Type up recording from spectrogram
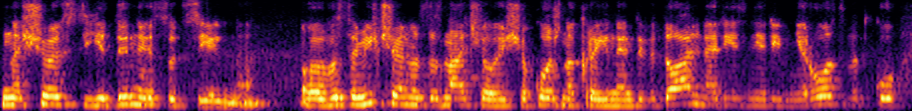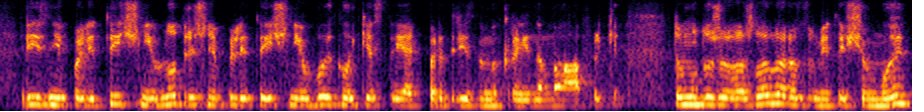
на щось єдине і суцільне. Е, Ви самі щойно зазначили, що кожна країна індивідуальна, різні рівні розвитку, різні політичні, внутрішньополітичні виклики стоять перед різними країнами Африки. Тому дуже важливо розуміти, що ми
